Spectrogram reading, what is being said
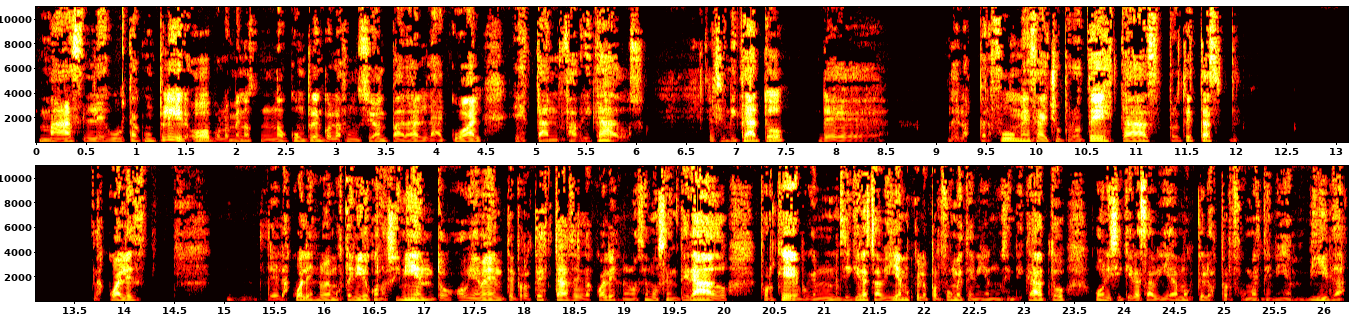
más les gusta cumplir, o por lo menos no cumplen con la función para la cual están fabricados. El sindicato de, de los perfumes ha hecho protestas, protestas las cuales de las cuales no hemos tenido conocimiento, obviamente, protestas de las cuales no nos hemos enterado. ¿Por qué? Porque ni siquiera sabíamos que los perfumes tenían un sindicato o ni siquiera sabíamos que los perfumes tenían vida.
